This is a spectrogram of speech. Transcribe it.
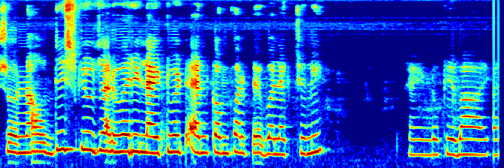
So now these shoes are very lightweight and comfortable actually. And okay bye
